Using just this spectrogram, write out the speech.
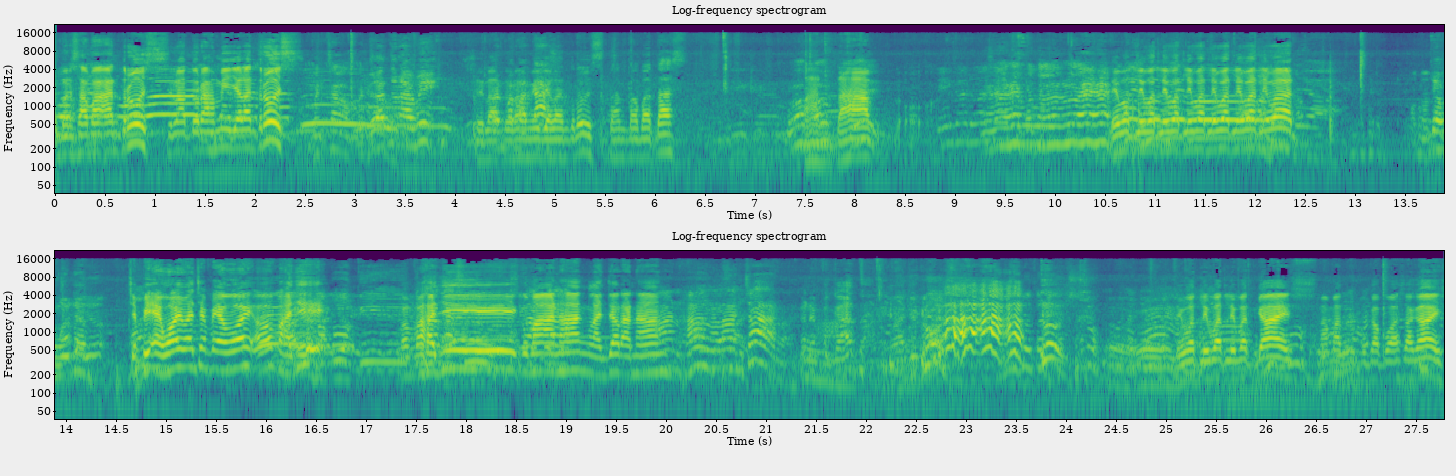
kebersamaan terus, silaturahmi jalan terus. Silaturahmi. Silaturahmi jalan terus tanpa batas. Mantap. Lewat lewat lewat lewat lewat lewat lewat. Cepi ewoy mah cepi ewoy. Oh, Pak Haji. Bapak Haji, kumaha anhang lancar anhang. Hang lancar. Lewat lewat lewat guys. Selamat berbuka puasa guys.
